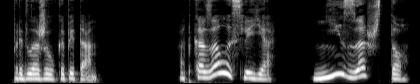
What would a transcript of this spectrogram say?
— предложил капитан. Отказалась ли я? Ни за что.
